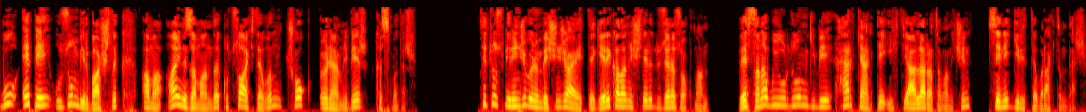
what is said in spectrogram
Bu epey uzun bir başlık ama aynı zamanda kutsal kitabın çok önemli bir kısmıdır. Titus 1. bölüm 5. ayette geri kalan işleri düzene sokman ve sana buyurduğum gibi her kentte ihtiyarlar ataman için seni Girit'te bıraktım der.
